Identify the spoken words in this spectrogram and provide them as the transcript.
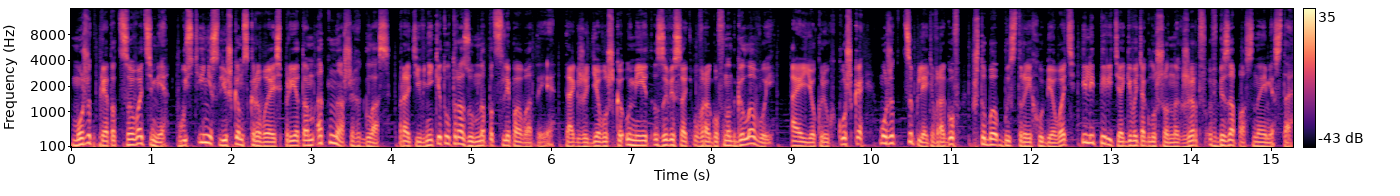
может прятаться во тьме, пусть и не слишком скрываясь при этом от наших глаз. Противники тут разумно подслеповатые. Также девушка умеет зависать у врагов над головой, а ее крюк-кошка может цеплять врагов, чтобы быстро их убивать или перетягивать оглушенных жертв в безопасное место.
